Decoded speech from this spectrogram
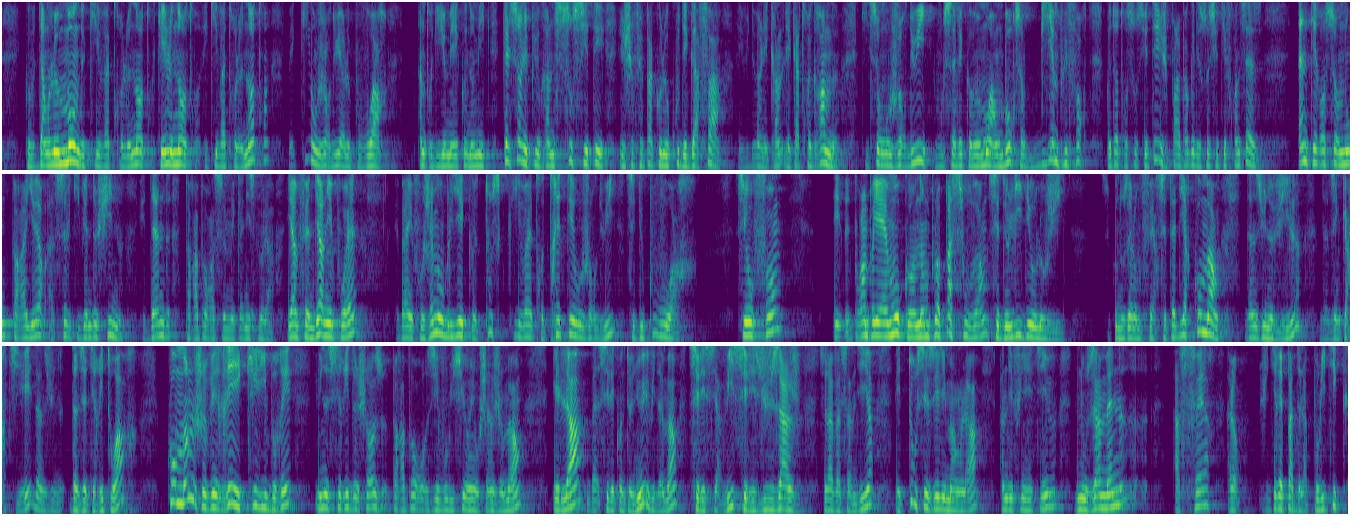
dans le monde qui va être le nôtre, qui est le nôtre et qui va être le nôtre, mais qui aujourd'hui a le pouvoir entre guillemets économique? Quelles sont les plus grandes sociétés? Et je ne fais pas que le coup des GAFA, évidemment les, les quatre grandes, qui sont aujourd'hui, vous le savez comme moi, en bourse, bien plus fortes que d'autres sociétés. Je ne parle pas que des sociétés françaises. Intéressons-nous par ailleurs à celles qui viennent de Chine et d'Inde par rapport à ce mécanisme-là. Et enfin, dernier point, eh ben, il ne faut jamais oublier que tout ce qui va être traité aujourd'hui, c'est du pouvoir. C'est au fond, pour employer un mot qu'on n'emploie pas souvent, c'est de l'idéologie, ce que nous allons faire. C'est-à-dire comment, dans une ville, dans un quartier, dans un territoire, comment je vais rééquilibrer une série de choses par rapport aux évolutions et aux changements. Et là, ben, c'est les contenus, évidemment, c'est les services, c'est les usages, cela va sans dire. Et tous ces éléments-là, en définitive, nous amène à faire, alors je ne dirais pas de la politique,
